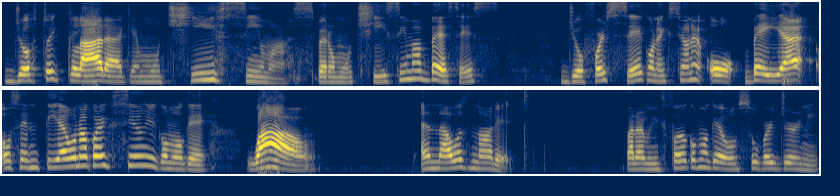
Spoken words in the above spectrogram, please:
yo estoy clara que muchísimas, pero muchísimas veces yo forcé conexiones o veía o sentía una conexión y como que, wow. And that was not it. Para mí fue como que un super journey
